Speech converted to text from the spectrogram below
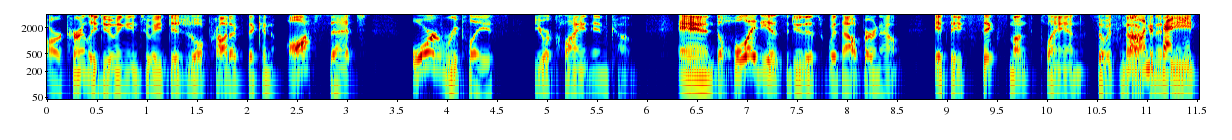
are currently doing into a digital product that can offset or replace your client income. And the whole idea is to do this without burnout. It's a six month plan. So it's Slow not going to be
